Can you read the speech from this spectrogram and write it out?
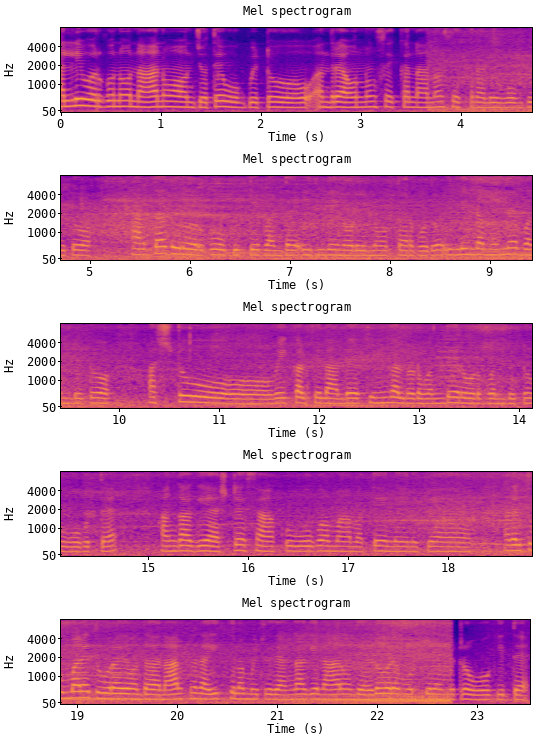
ಅಲ್ಲಿವರೆಗೂ ನಾನು ಅವನ ಜೊತೆ ಹೋಗ್ಬಿಟ್ಟು ಅಂದರೆ ಅವನು ಸೈಕಲ್ ನಾನು ಸೈಕಲಲ್ಲಿ ಹೋಗ್ಬಿಟ್ಟು ಅರ್ಧ ದೂರವರೆಗೂ ಬಿಟ್ಟು ಬಂದೆ. ಇಲ್ಲಿ ನೋಡಿ ಇಲ್ಲಿ ನೋಡ್ತಾ ಇರ್ಬೋದು. ಇಲ್ಲಿಂದ ಮುಂದೆ ಬಂದುಬಿಟ್ಟು ಅಷ್ಟು ವೆಹಿಕಲ್ಸ್ ಇಲ್ಲ ಅಂದರೆ ಸಿಂಗಲ್ ರೋಡ್ ಒಂದೇ ರೋಡ್ ಬಂದುಬಿಟ್ಟು ಹೋಗುತ್ತೆ. ಹಾಗಾಗಿ ಅಷ್ಟೇ ಸಾಕು. ಹೋಗೋಮ್ಮ ಮತ್ತೆ ಇನ್ನೇನಕ್ಕೆ? ಅಂದರೆ ತುಂಬಾ ದೂರ ಒಂದು ನಾಲ್ಕರಿಂದ ಐದು ಕಿಲೋಮೀಟ್ರ್ ಇದೆ. ಹಂಗಾಗಿ ನಾನು ಒಂದು ಎರಡೂವರೆ ಮೂರು ಕಿಲೋಮೀಟ್ರ್ ಹೋಗಿದ್ದೆ.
